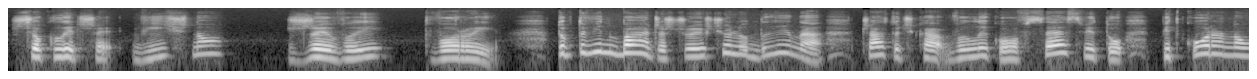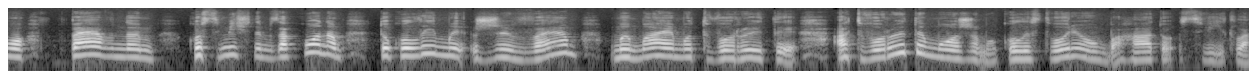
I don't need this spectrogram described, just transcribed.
що кличе вічно, живи, твори. Тобто він бачить, що якщо людина часточка великого всесвіту, підкореного певним космічним законам, то коли ми живемо, ми маємо творити. А творити можемо, коли створюємо багато світла.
